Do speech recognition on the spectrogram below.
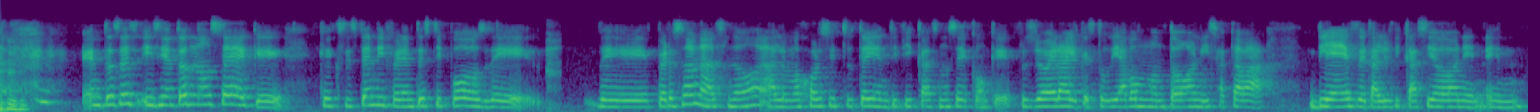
Entonces, y siento, no sé, que, que existen diferentes tipos de, de personas, ¿no? A lo mejor si tú te identificas, no sé, con que pues yo era el que estudiaba un montón y sacaba 10 de calificación en,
